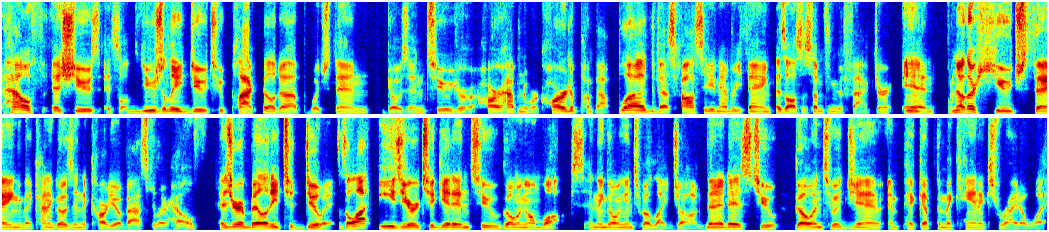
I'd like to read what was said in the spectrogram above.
health issues, it's usually due to plaque buildup, which then goes into your heart to work hard to pump out blood, the viscosity and everything is also something to factor in. Another huge thing that kind of goes into cardiovascular health is your ability to do it. It's a lot easier to get into going on walks and then going into a light jog than it is to go into a gym and pick up the mechanics right away.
